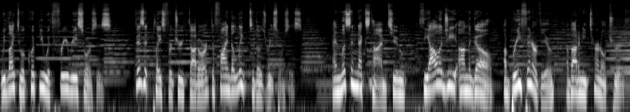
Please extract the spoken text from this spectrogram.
we'd like to equip you with free resources. Visit placefortruth.org to find a link to those resources. And listen next time to Theology on the Go, a brief interview about an eternal truth.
